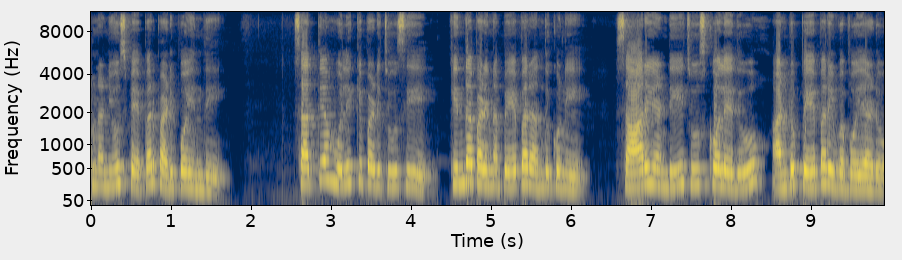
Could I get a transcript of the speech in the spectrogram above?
ఉన్న న్యూస్ పేపర్ పడిపోయింది. సత్యం ఉలిక్కిపడి చూసి కింద పడిన పేపర్ అందుకుని సారీ అండి చూసుకోలేదు అంటూ పేపర్ ఇవ్వబోయాడు.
